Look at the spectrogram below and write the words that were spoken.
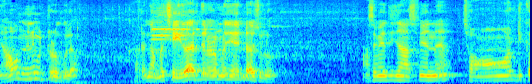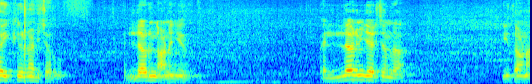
ഞാൻ ഒന്നിനും വിട്ടു കൊടുക്കില്ല കാരണം നമ്മൾ ചെയ്ത കാര്യത്തിൽ നമ്മൾ ചെയ്യേണ്ട ആവശ്യമുള്ളൂ. ആ സമയത്ത് ജാസ്മി എന്നെ ചാട്ടി കൈക്കീറിന് അടിച്ചായിരുന്നു എല്ലാവരും കാണുകയും ചെയ്തു. എല്ലാവരും വിചാരിച്ചെന്താ ഈ തവണ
